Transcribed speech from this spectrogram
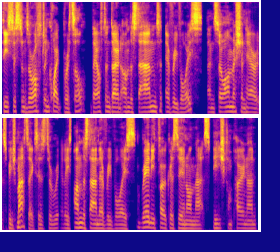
these systems are often quite brittle. They often don't understand every voice. And so our mission here at Speechmatics is to really understand every voice, really focus in on that speech component,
